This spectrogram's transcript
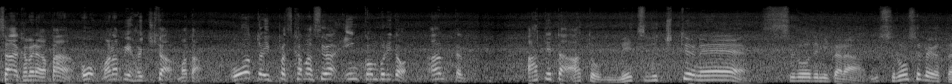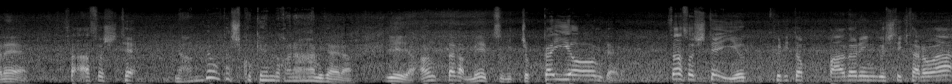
さあカメラがパン。おマナピー入ってきた。また。おっと一発かますがインコンプリート。あんた当てた後目つぶっちゃったよね。スローで見たら。スローすればよかったね。さあそしてなんで私こけんのかなみたいな。いやいやあんたが目つぶっちょっかいよみたいな。さあそしてゆっくりとパドリングしてきたのは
